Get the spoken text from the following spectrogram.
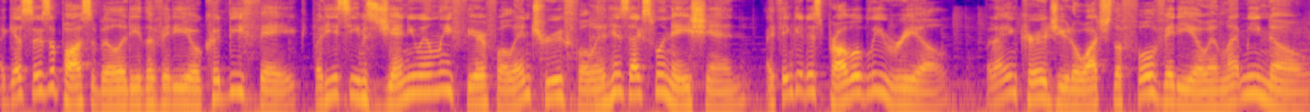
I guess there's a possibility the video could be fake, but he seems genuinely fearful and truthful in his explanation. I think it is probably real, but I encourage you to watch the full video and let me know.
